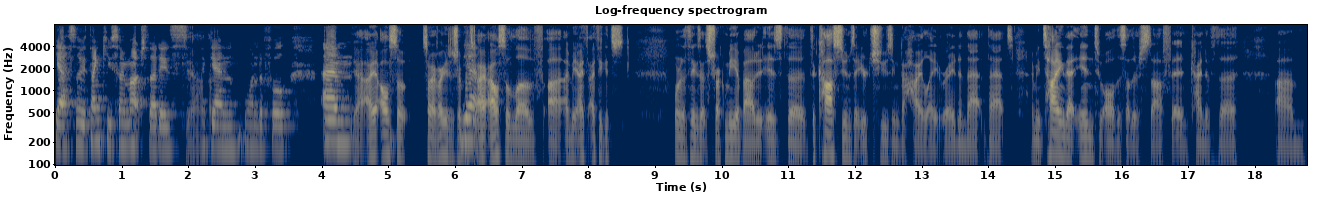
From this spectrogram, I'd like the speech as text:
yeah, so thank you so much. That is yeah. again wonderful. Um, yeah, I also sorry if I could just jump yeah. in. I also love. Uh, I mean, I, I think it's one of the things that struck me about it is the the costumes that you're choosing to highlight, right? And that that I mean, tying that into all this other stuff and kind of the um,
